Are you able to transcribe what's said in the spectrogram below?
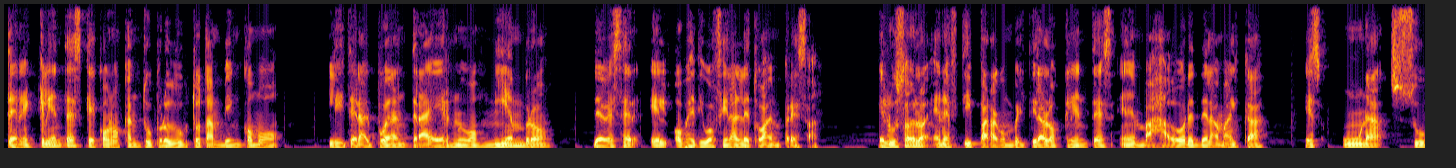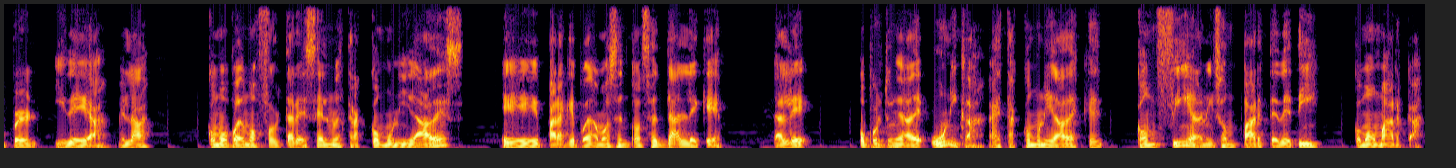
tener clientes que conozcan tu producto también como literal puedan traer nuevos miembros debe ser el objetivo final de toda empresa. El uso de los NFTs para convertir a los clientes en embajadores de la marca es una súper idea, ¿verdad? ¿Cómo podemos fortalecer nuestras comunidades eh, para que podamos entonces darle que darle oportunidades únicas a estas comunidades que confían y son parte de ti como marca?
